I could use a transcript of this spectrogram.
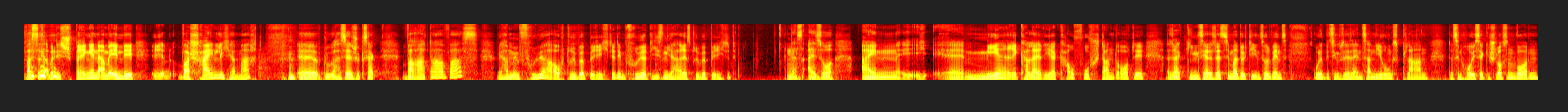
was das aber das Sprengen am Ende wahrscheinlicher macht. Äh, du hast ja schon gesagt, war da was? Wir haben im Frühjahr auch drüber berichtet, im Frühjahr diesen Jahres drüber berichtet, dass mhm. also ein äh, mehrere Galeria Kaufhof Standorte, also da ging es ja das letzte Mal durch die Insolvenz oder beziehungsweise ein Sanierungsplan, da sind Häuser geschlossen worden,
